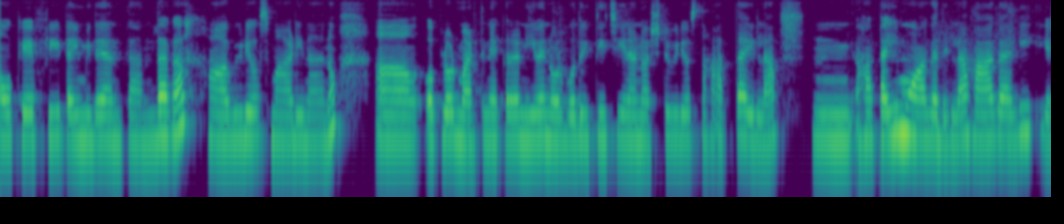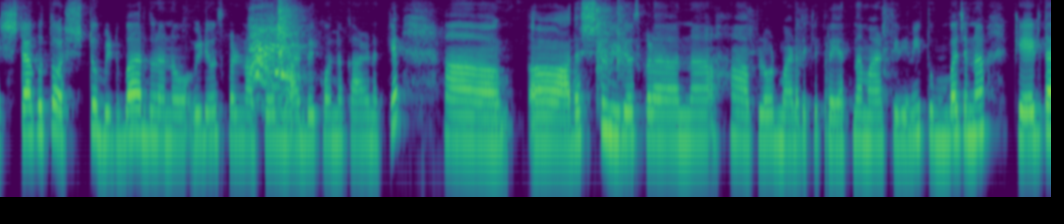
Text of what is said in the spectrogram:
ಓಕೆ, ಫ್ರೀ ಟೈಮ್ ಇದೆ ಅಂತ ಅಂದಾಗ ವೀಡಿಯೋಸ್ ಮಾಡಿ ನಾನು ಅಪ್ಲೋಡ್ ಮಾಡ್ತೀನಿ. ಯಾಕಂದರೆ ನೀವೇ ನೋಡ್ಬೋದು, ಇತ್ತೀಚೆಗೆ ನಾನು ಅಷ್ಟು ವೀಡಿಯೋಸ್ನ ಹಾಕ್ತಾ ಇಲ್ಲ. ಆ, ಟೈಮು ಆಗೋದಿಲ್ಲ. ಹಾಗಾಗಿ ಎಷ್ಟಾಗುತ್ತೋ ಅಷ್ಟು ಬಿಡಬಾರ್ದು ನಾನು ವೀಡಿಯೋಸ್ಗಳನ್ನ ಅಪ್ಲೋಡ್ ಮಾಡಬೇಕು ಅನ್ನೋ ಕಾರಣಕ್ಕೆ ಆದಷ್ಟು ವೀಡಿಯೋಸ್ಗಳನ್ನು ಅಪ್ಲೋಡ್ ಮಾಡೋದಕ್ಕೆ ಪ್ರಯತ್ನ ಮಾಡ್ತಿದ್ದೀನಿ. ತುಂಬ ಜನ ಕೇಳ್ತಾ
